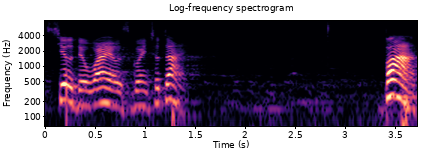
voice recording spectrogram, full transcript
still the whale is going to die. But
